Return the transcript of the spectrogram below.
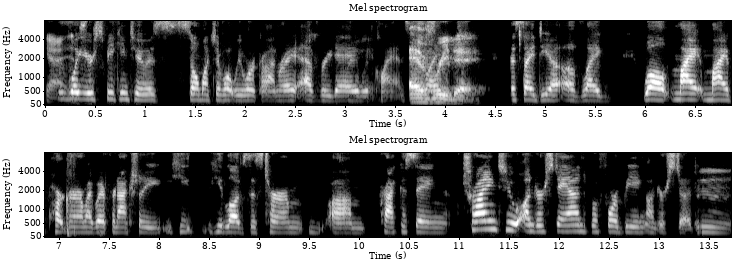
yeah what you're speaking to is so much of what we work on right every day with clients Every like day. this idea of like well my my partner my boyfriend actually he he loves this term um, practicing trying to understand before being understood mm.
